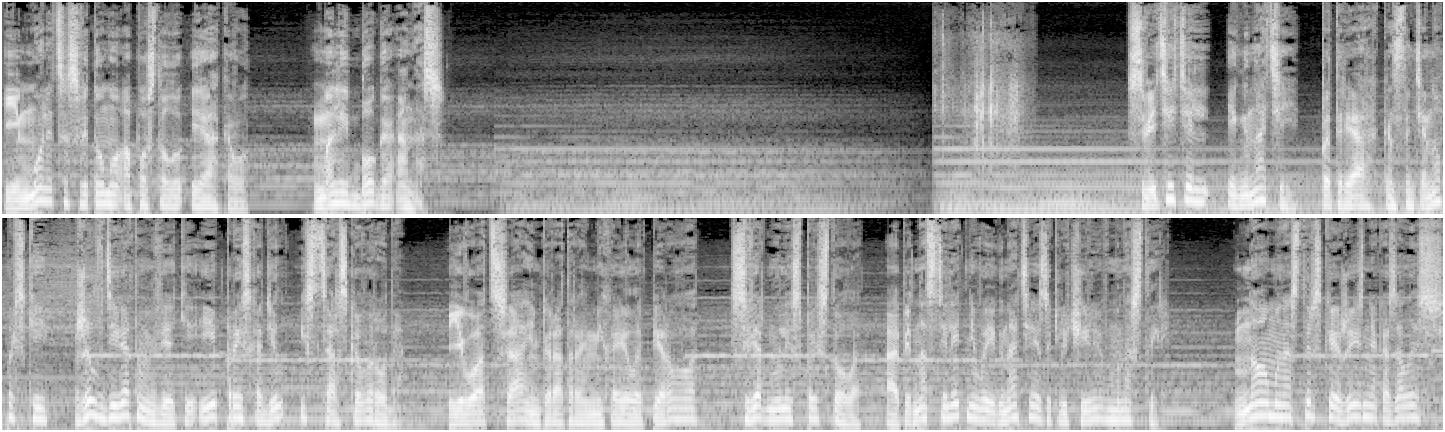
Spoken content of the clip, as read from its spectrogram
и молится святому апостолу Иакову. Моли Бога о нас. Святитель Игнатий – Патриарх Константинопольский жил в IX веке и происходил из царского рода. Его отца, императора Михаила I, свергнули с престола, а 15-летнего Игнатия заключили в монастырь. Но монастырская жизнь оказалась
